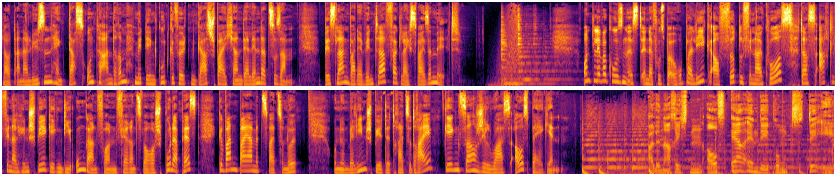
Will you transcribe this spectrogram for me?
Laut Analysen hängt das unter anderem mit den gut gefüllten Gasspeichern der Länder zusammen. Bislang war der Winter vergleichsweise mild. Und Leverkusen ist in der Fußball-Europa League auf Viertelfinalkurs. Das Achtelfinal-Hinspiel gegen die Ungarn von Ferencvaros Budapest gewann Bayern mit 2 zu 0. Union Berlin spielte 3 zu 3 gegen Saint-Gilloise aus Belgien. Alle Nachrichten auf rnd.de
